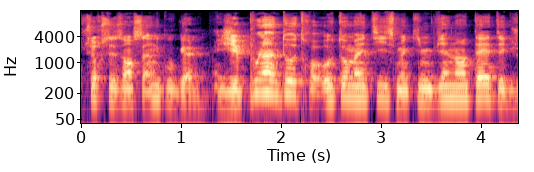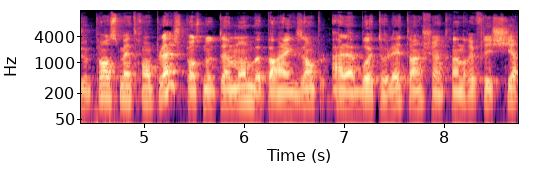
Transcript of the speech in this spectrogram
sur ses enceintes Google. J'ai plein d'autres automatismes qui me viennent en tête et que je pense mettre en place. Je pense notamment, bah, par exemple, à la boîte aux lettres. Hein. Je suis en train de réfléchir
